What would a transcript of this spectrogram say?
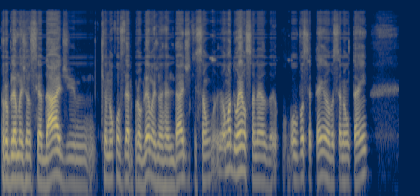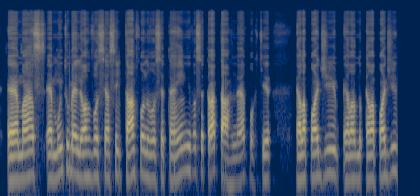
problemas de ansiedade, que eu não considero problemas na realidade, que são é uma doença, né? Ou você tem ou você não tem. É, mas é muito melhor você aceitar quando você tem e você tratar, né? Porque ela pode, ela, ela pode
